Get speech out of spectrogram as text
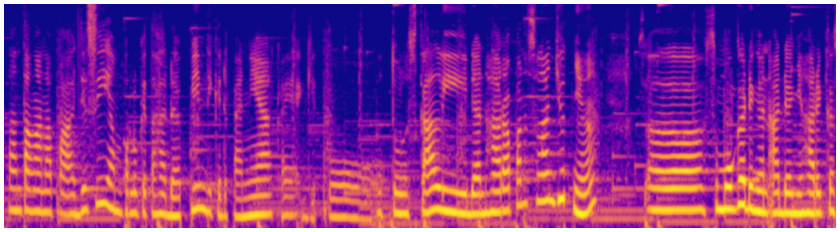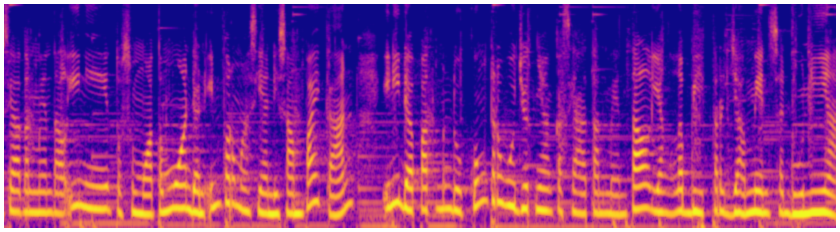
tantangan apa aja sih yang perlu kita hadapin di ke depannya kayak gitu. Betul sekali dan harapan selanjutnya eh, semoga dengan adanya Hari Kesehatan Mental ini tuh semua temuan dan informasi yang disampaikan ini dapat mendukung terwujudnya kesehatan mental yang lebih terjamin sedunia.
